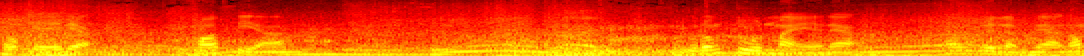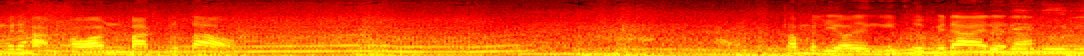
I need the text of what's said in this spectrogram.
โอเคเนี่ย ข้อเสียกูต้องจูนใหม่อะเนี่ย ถ้ามันเป็นแบบเนี้ยต้องไปถามเขาว่ามันบั๊กหรือเปล่า ถ้ามันเลี้ยวอย่างนี้คือไม่ได้เลยนะ ดูดู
